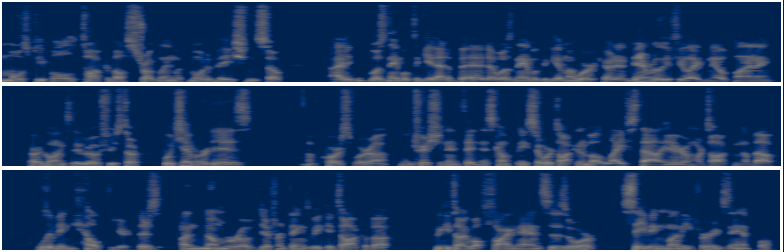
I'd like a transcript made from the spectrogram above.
most people talk about struggling with motivation. So I wasn't able to get out of bed. I wasn't able to get my workout in. Didn't really feel like meal planning or going to the grocery store. Whichever it is, of course, we're a nutrition and fitness company. So we're talking about lifestyle here and we're talking about living healthier. There's a number of different things we could talk about. We could talk about finances or saving money, for example.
